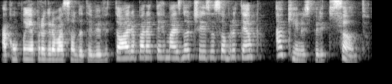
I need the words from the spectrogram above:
Acompanhe a programação da TV Vitória para ter mais notícias sobre o tempo aqui no Espírito Santo.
